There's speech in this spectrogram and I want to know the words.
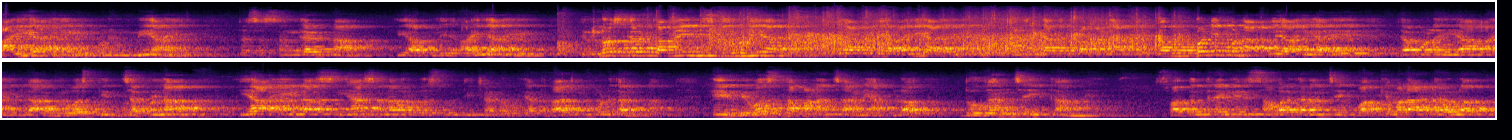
आई आहे म्हणून मी आहे. तसं संघटना ही आपली आई आहे. किर्लोस्कर कमेन्स युनियन ही आपली आई आहे आणि त्याचप्रमाणे आपली कंपनी पण आपली आई आहे त्यामुळे या आईला व्यवस्थित जपणं या आईला सिंहासनावर बसून तिच्या डोक्यात राजमुकुट घालणं हे व्यवस्थापनाचं आणि आपलं दोघांचंही काम आहे. स्वातंत्र्यवीर सावरकरांचं एक वाक्य मला आठवलं.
